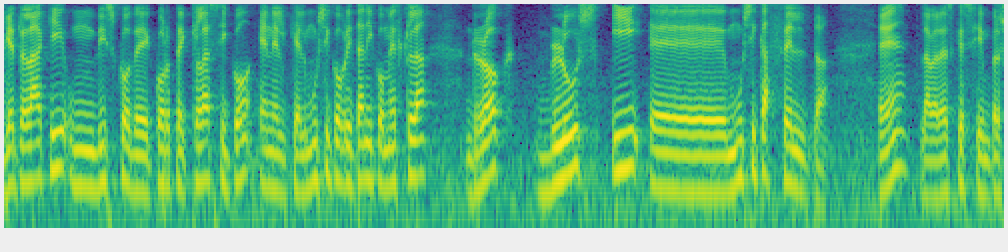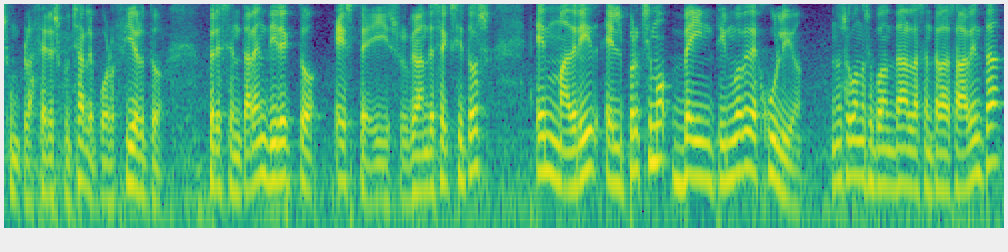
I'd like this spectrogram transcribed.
Get Lucky, un disco de corte clásico en el que el músico británico mezcla rock, blues y eh, música celta. ¿eh? La verdad es que siempre es un placer escucharle. Por cierto, presentará en directo este y sus grandes éxitos en Madrid el próximo 29 de julio. No sé cuándo se pueden dar las entradas a la venta,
